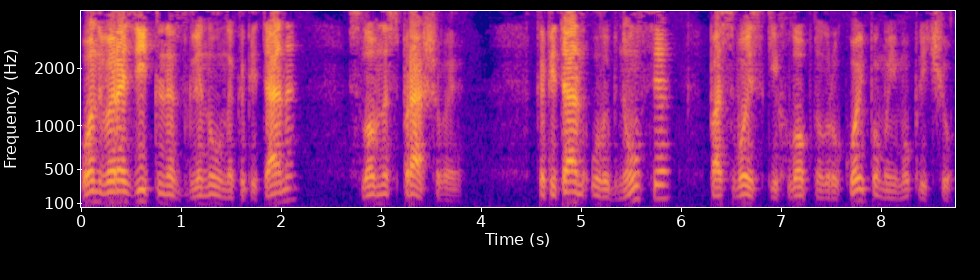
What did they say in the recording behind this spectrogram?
Он выразительно взглянул на капитана, словно спрашивая. Капитан улыбнулся, по-свойски хлопнул рукой по моему плечу.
